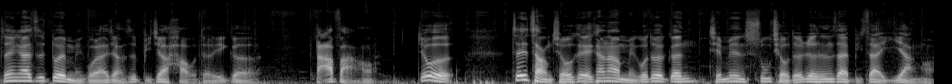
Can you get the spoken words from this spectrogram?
这应该是对美国来讲是比较好的一个打法哦。结果这一场球可以看到，美国队跟前面输球的热身赛比赛一样哦，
